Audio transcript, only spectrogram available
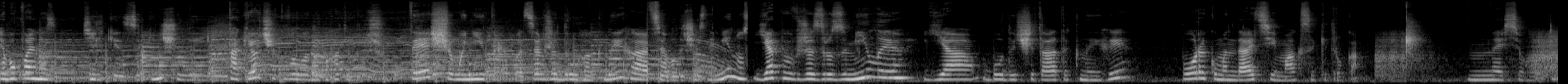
Я буквально тільки закінчила її. Так, я очікувала набагато більше. Те, що мені треба, це вже друга книга, це величезний мінус. Як ви вже зрозуміли, я буду читати книги по рекомендації Макса Кітрука. Не сьогодні.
